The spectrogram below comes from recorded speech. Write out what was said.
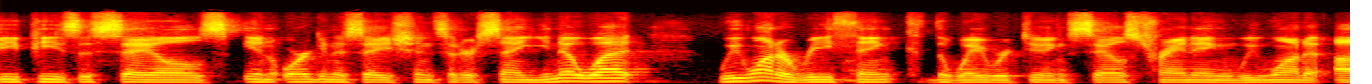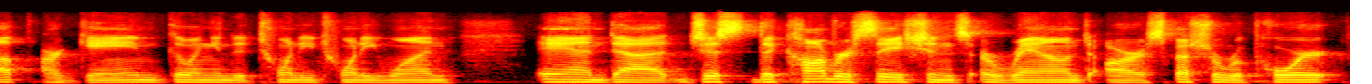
VPs of sales in organizations that are saying, you know what we want to rethink the way we're doing sales training. We want to up our game going into 2021. And uh, just the conversations around our special report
